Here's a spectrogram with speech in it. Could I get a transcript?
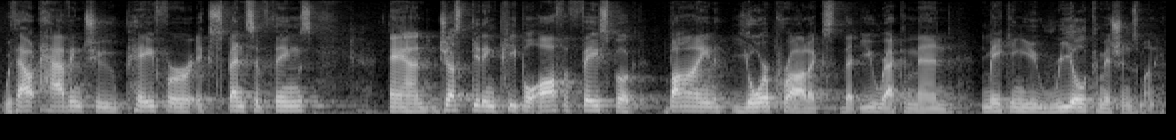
without having to pay for expensive things, and just getting people off of Facebook buying your products that you recommend, making you real commissions money.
